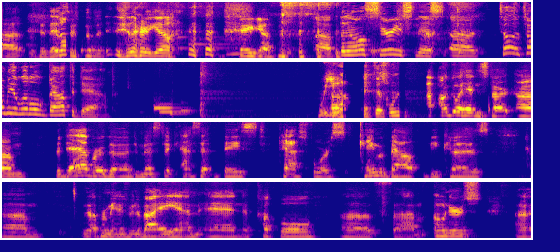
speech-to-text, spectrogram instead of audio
Uh, there you go. there you go. uh, but in all seriousness, uh, tell tell me a little about the DAB. Will you want to take this one? I'll go ahead and start. Um, the DAB, or the Domestic Asset Based Task Force, came about because um, the upper management of IAM and a couple of um, owners uh,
